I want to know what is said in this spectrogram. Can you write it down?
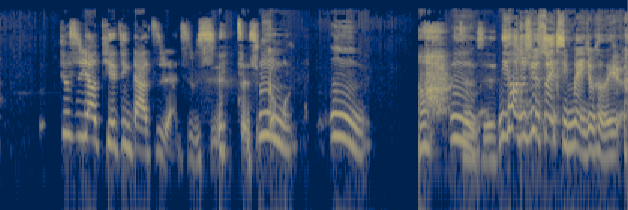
就是要贴近大自然，是不是？真是够了。嗯啊，嗯，你以后就去睡青美就可以了。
